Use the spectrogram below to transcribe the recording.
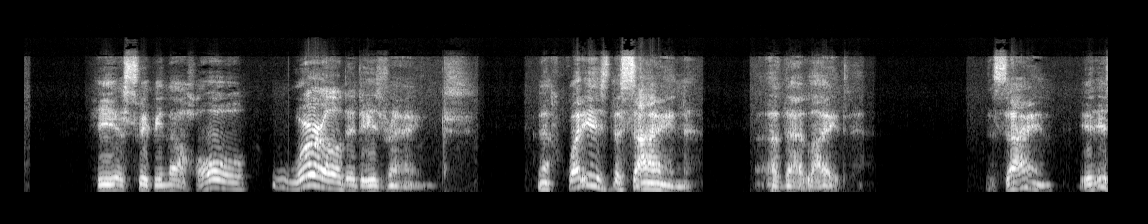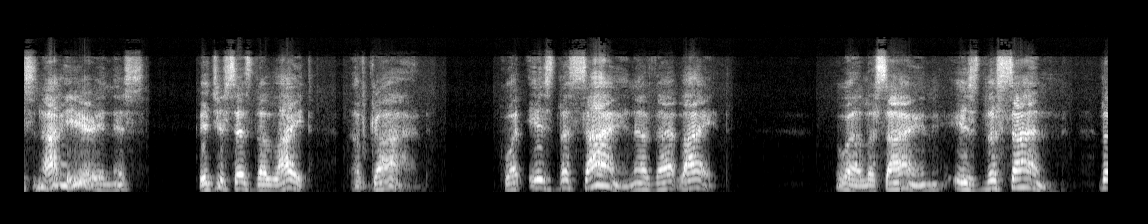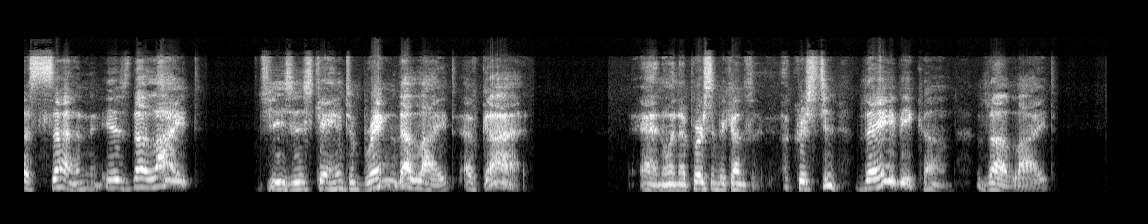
He is sweeping the whole world into his ranks. Now, what is the sign of that light? The sign, it's not here in this It just says the light of God. What is the sign of that light? Well, the sign is the sun. The sun is the light. Jesus came to bring the light of God. And when a person becomes a Christian, they become the light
